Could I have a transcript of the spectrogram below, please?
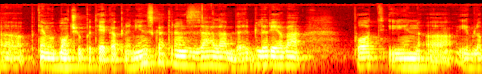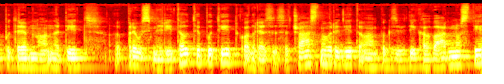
Po tem območju poteka planinska tranzala, Beblerjeva pot in uh, je bilo potrebno narediti preusmeritev te poti, tako da gre za začasno ureditev, ampak z vidika varnosti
